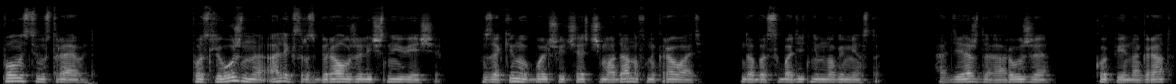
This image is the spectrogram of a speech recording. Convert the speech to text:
полностью устраивает». После ужина Алекс разбирал уже личные вещи, закинув большую часть чемоданов на кровать, дабы освободить немного места. Одежда, оружие, копии наград.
